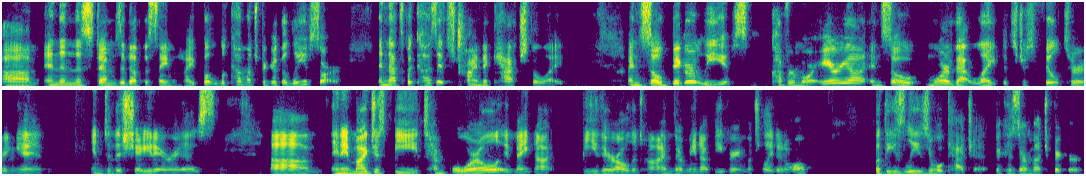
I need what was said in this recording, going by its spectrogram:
Um, and then the stem's about the same height, but look how much bigger the leaves are. And that's because it's trying to catch the light. And so bigger leaves cover more area. And so more of that light that's just filtering in into the shade areas. Um, and it might just be temporal. It might not be there all the time. There may not be very much light at all, but these leaves will catch it because they're much bigger.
